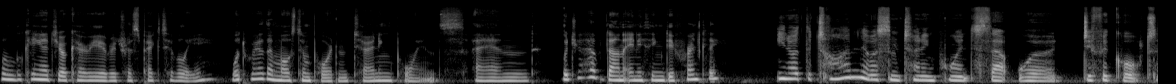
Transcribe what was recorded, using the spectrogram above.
Well, looking at your career retrospectively, what were the most important turning points? And would you have done anything differently? You know, at the time, there were some turning points that were difficult.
